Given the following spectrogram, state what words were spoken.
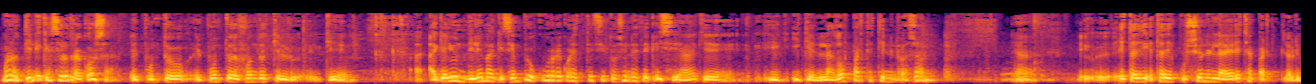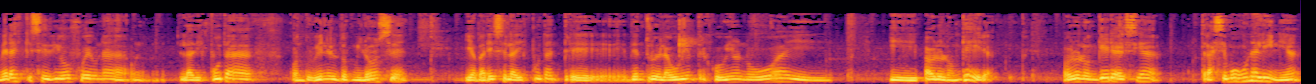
Bueno, tiene que hacer otra cosa. El punto, el punto de fondo es que, el, que aquí hay un dilema que siempre ocurre con estas situaciones de crisis, ¿eh? que, y, y, que las dos partes tienen razón. ¿ya? Esta, esta discusión en la derecha, la primera vez que se dio fue una, la disputa cuando viene el 2011 y aparece la disputa entre dentro de la UBI entre Jovino Novoa y, y Pablo Longueira. Pablo Longueira decía, tracemos una línea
